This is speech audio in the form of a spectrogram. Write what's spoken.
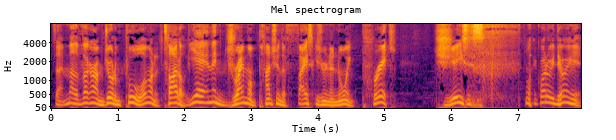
It's like, motherfucker, I'm Jordan Poole. I want a title. Yeah, and then Draymond punch you in the face because you're an annoying prick. Jesus. like, what are we doing here?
